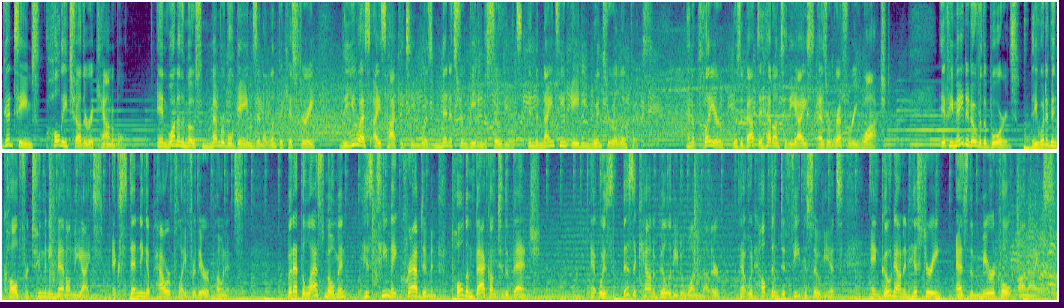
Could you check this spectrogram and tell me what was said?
Good teams hold each other accountable. In one of the most memorable games in Olympic history, the U.S. ice hockey team was minutes from beating the Soviets in the 1980 Winter Olympics. And a player was about to head onto the ice as a referee watched. If he made it over the boards, they would have been called for too many men on the ice, extending a power play for their opponents. But at the last moment, his teammate grabbed him and pulled him back onto the bench. It was this accountability to one another that would help them defeat the Soviets and go down in history as the miracle on ice.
